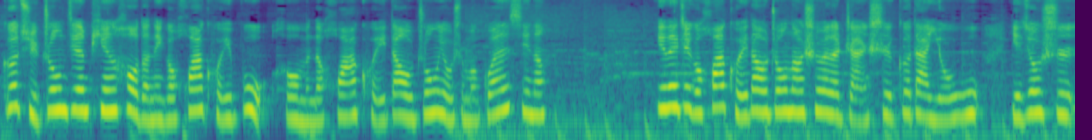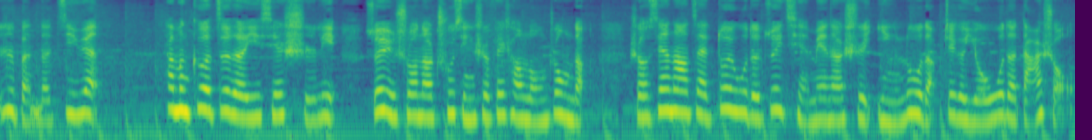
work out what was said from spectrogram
歌曲中间偏后的那个花魁步和我们的花魁道中有什么关系呢？因为这个花魁道中呢，是为了展示各大油屋，也就是日本的妓院，他们各自的一些实力，所以说呢，出行是非常隆重的。首先呢，在队伍的最前面呢，是引路的这个油屋的打手，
